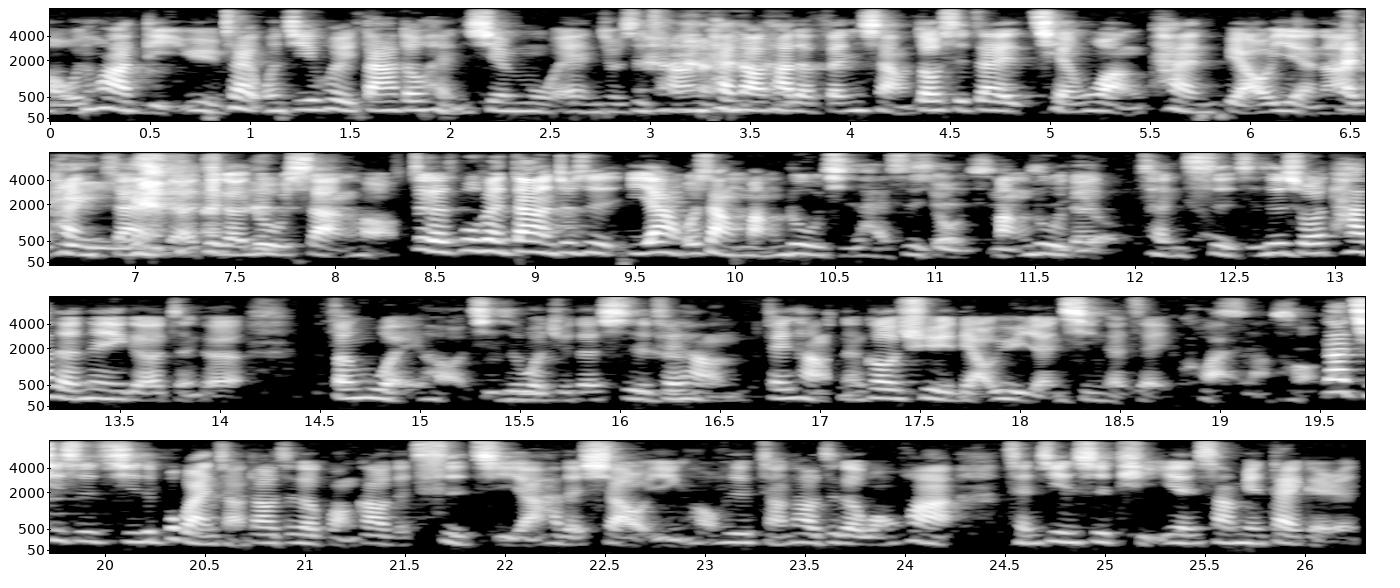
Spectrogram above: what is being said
哈，文化底蕴。在文基会，大家都很羡慕 Ann，就是常常看到他的分享，都是在前往看表演啊、看展的这个路上，哈。这个部分当然就是一样，我想忙碌其实还是有忙碌的层次，只是说他的那个整个。氛围哈，其实我觉得是非常非常能够去疗愈人心的这一块了哈。那其实其实不管讲到这个广告的刺激啊，它的效应哈，或者讲到这个文化沉浸式体验上面带给人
